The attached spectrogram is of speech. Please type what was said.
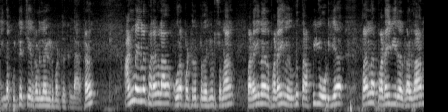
இந்த குற்றச்செயல்களில் ஈடுபட்டிருக்கின்றார்கள். அண்மையில் பரவலாக கூறப்பட்டிருப்பது என்று சொன்னால் படையினர் படையிலிருந்து தப்பியோடிய பல படை வீரர்கள் தான்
